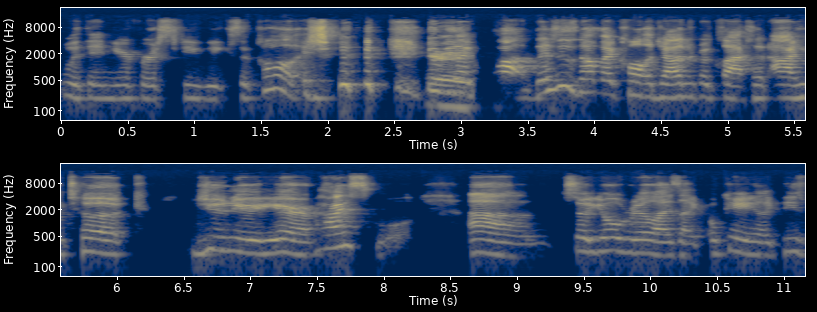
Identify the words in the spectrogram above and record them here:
within your first few weeks of college. You'll be like, wow, this is not my college algebra class that I took junior year of high school. Um, so you'll realize like, okay, like these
